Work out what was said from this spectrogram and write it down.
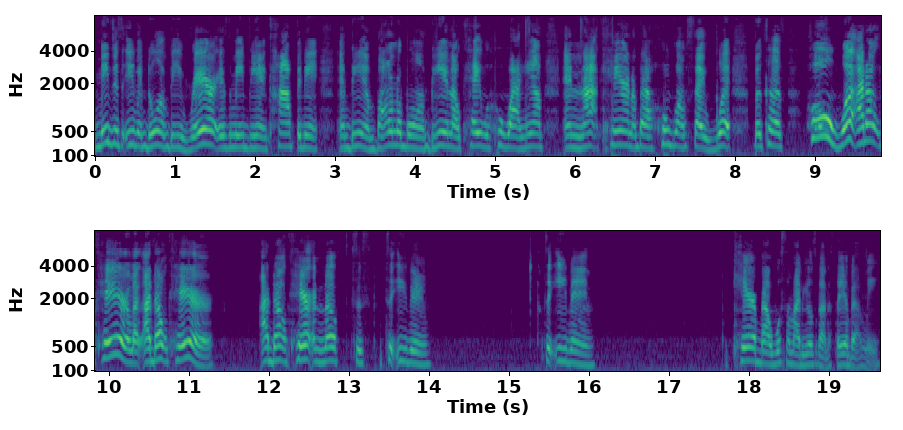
me just even doing be rare is me being confident and being vulnerable and being okay with who I am and not caring about who gonna say what because who what I don't care. Like I don't care. I don't care enough to to even to even care about what somebody else got to say about me.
